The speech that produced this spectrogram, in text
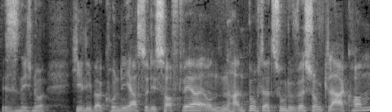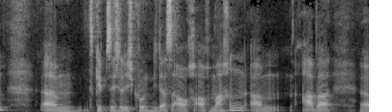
es ist nicht nur, hier lieber Kunde, hier hast du die Software und ein Handbuch dazu, du wirst schon klarkommen. Ähm, es gibt sicherlich Kunden, die das auch, auch machen, ähm, aber äh,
